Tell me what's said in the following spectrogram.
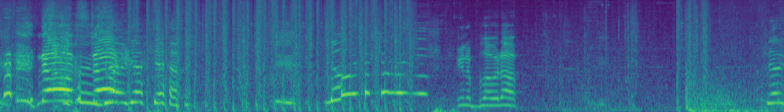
no, I'm stuck. yeah, yeah, yeah. No, killing me! I'm gonna blow it up. No,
